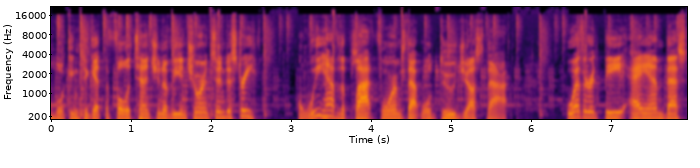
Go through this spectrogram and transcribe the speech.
Looking to get the full attention of the insurance industry? We have the platforms that will do just that. Whether it be AM Best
